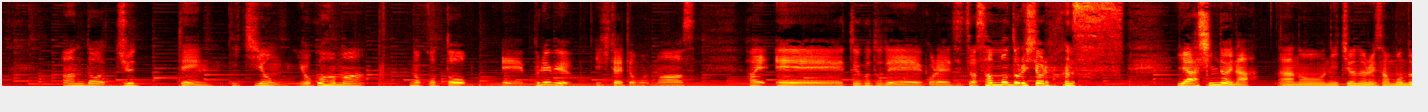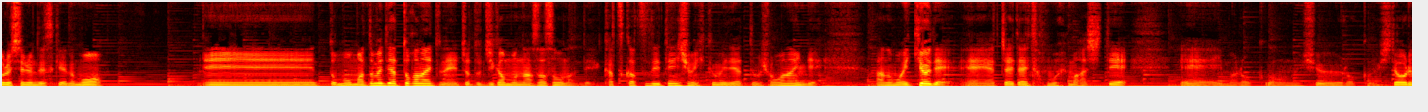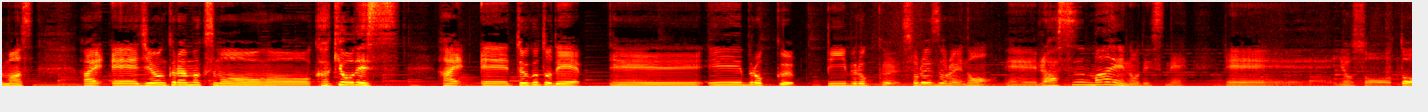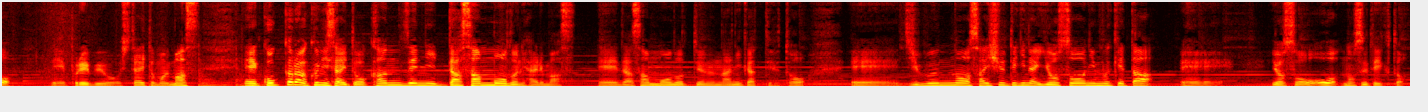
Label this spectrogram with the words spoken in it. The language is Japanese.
&10.14 横浜のこと、えー、プレビューいきたいと思います。はい、えー、ということで、これ実は3本撮りしております。いや、しんどいな。あの、日曜の夜に3本撮りしてるんですけれども、えー、っと、もうまとめてやっとかないとね、ちょっと時間もなさそうなんで、カツカツでテンション低めでやってもしょうがないんで、あの、もう勢いで、えー、やっちゃいたいと思いまして、えー、今、録音、収録しております。はい、えー、G1 クライマックスも、佳境です。はい、えー、ということで、えー、A ブロック、B ブロック、それぞれの、えー、ラス前のですね、えー、予想と、えー、プレビューをしたいと思います。えー、こっからは国サイト完全に打算モードに入ります。えー、打算モードっていうのは何かっていうと、えー、自分の最終的な予想に向けた、えー、予想を載せていくと。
